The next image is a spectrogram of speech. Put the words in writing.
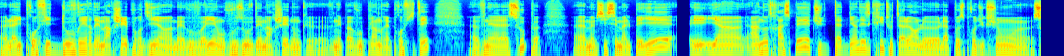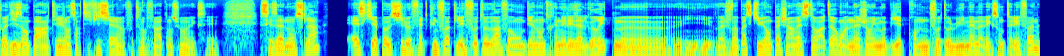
Euh, là, ils profitent d'ouvrir des marchés pour dire, euh, mais vous voyez, on vous ouvre des marchés, donc venez pas vous plaindre et profitez, venez à la soupe, même si c'est mal payé. Et il y a un, autre aspect, tu as bien décrit tout à l'heure la post-production, soi-disant par intelligence artificielle, il faut toujours faire attention avec ces, ces annonces-là. Est-ce qu'il n'y a pas aussi le fait qu'une fois que les photographes auront bien entraîné les algorithmes, euh, je vois pas ce qui lui empêche un restaurateur ou un agent immobilier de prendre une photo lui-même avec son téléphone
